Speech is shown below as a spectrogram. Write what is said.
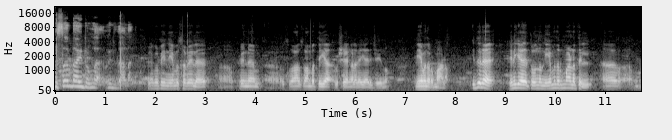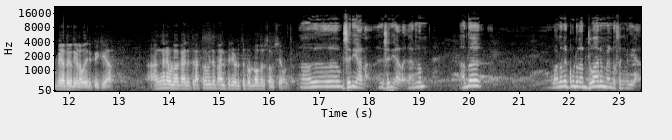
റിസർവ്ഡ് ആയിട്ടുള്ള ഒരിതാണ്. പിന്നെ കുറിപ്പ് ഈ നിയമസഭയിൽ പിന്നെ സാമ്പത്തിക വിഷയങ്ങൾ കൈകാര്യം ചെയ്യുന്നു. നിയമനിർമ്മാണം. ഇതിൽ എനിക്ക് തോന്നുന്നു നിയമനിർമ്മാണത്തിൽ ഭേദഗതികൾ അവതരിപ്പിക്കുക അങ്ങനെയുള്ള കാര്യത്തിൽ അത്ര വലിയ താല്പര്യം എടുത്തിട്ടുണ്ടോ എന്നൊരു സംശയമുണ്ട്. അത് ശരിയാണ് ശരിയാണ്. കാരണം അത് വളരെ കൂടുതൽ അധ്വാനം വേണ്ട സംഗതിയാണ്.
